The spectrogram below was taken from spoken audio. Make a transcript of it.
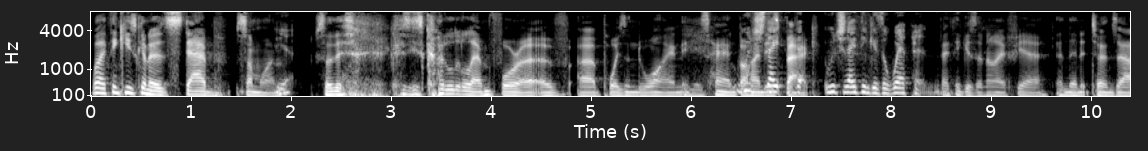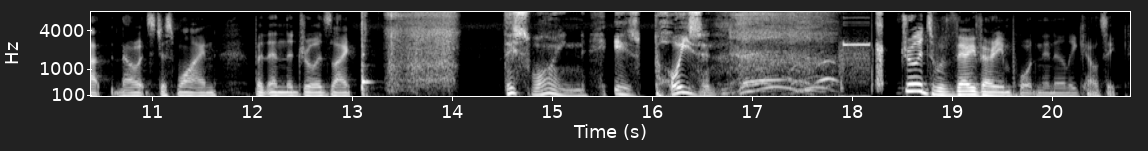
Well, I think he's going to stab someone. Yeah. So this, because he's got a little amphora of uh, poisoned wine in his hand behind which his they, back. th- which they think is a weapon. they think is a knife, yeah. And then it turns out, no, it's just wine. But then the druid's like, This wine is poison. druids were very, very important in early Celtic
